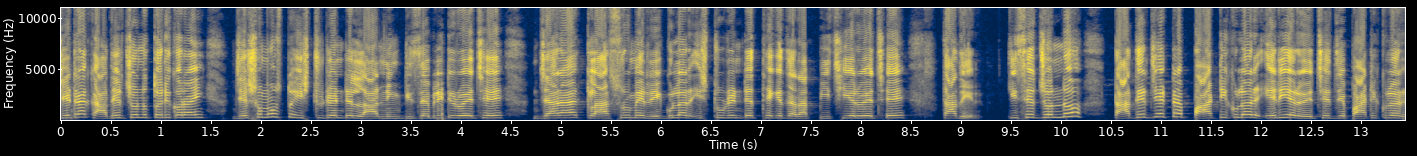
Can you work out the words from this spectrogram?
যেটা কাদের জন্য তৈরি করা হয়? যে সমস্ত স্টুডেন্টের লার্নিং ডিসেবিলিটি রয়েছে, যারা ক্লাসরুমে রেগুলার স্টুডেন্টের থেকে যারা পিছিয়ে রয়েছে, তাদের। কিসের জন্য? তাদের যে একটা পার্টিকুলার এরিয়া রয়েছে, যে পার্টিকুলার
